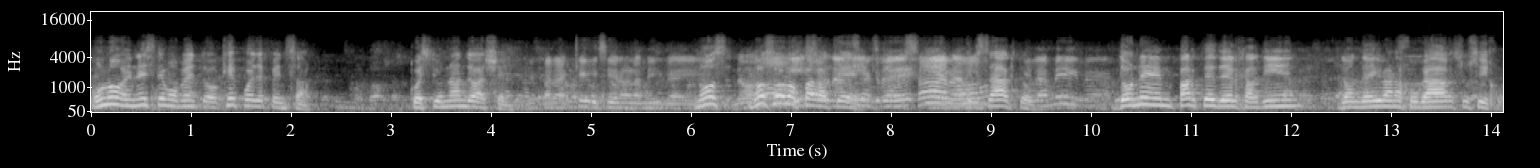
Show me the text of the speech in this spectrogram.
Uno en este momento, ¿qué puede pensar? Cuestionando a Hashem. ¿Para qué hicieron la migbe ahí? No, no, solo para qué. Exacto. Doné en parte del jardín donde iban a jugar sus hijos.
